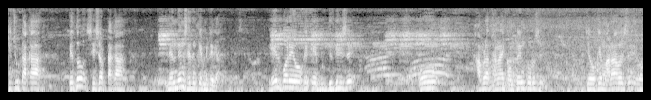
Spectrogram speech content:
কিছু টাকা পেত, সেই সব টাকা লেনদেন সেদিনকে মিটে গেল। এরপরে ওকে কে বুদ্ধি দিয়েছে? ও হাবড়া থানায় কমপ্লেন করেছে যে ওকে মারা হয়েছে এবং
